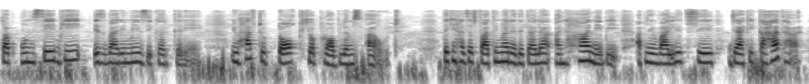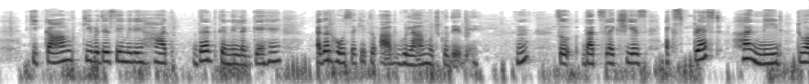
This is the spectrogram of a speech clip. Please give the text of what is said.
تو آپ ان سے بھی اس بارے میں ذکر کریں۔ You have to talk your problems out دیکھیں حضرت فاطمہ رضی اللہ عنہا نے بھی اپنے والد سے جا کے کہا تھا کہ کام کی وجہ سے میرے ہاتھ درد کرنے لگ گئے ہیں، اگر ہو سکے تو آپ غلام مجھ کو دے دیں۔ So that's like she has expressed her need to her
